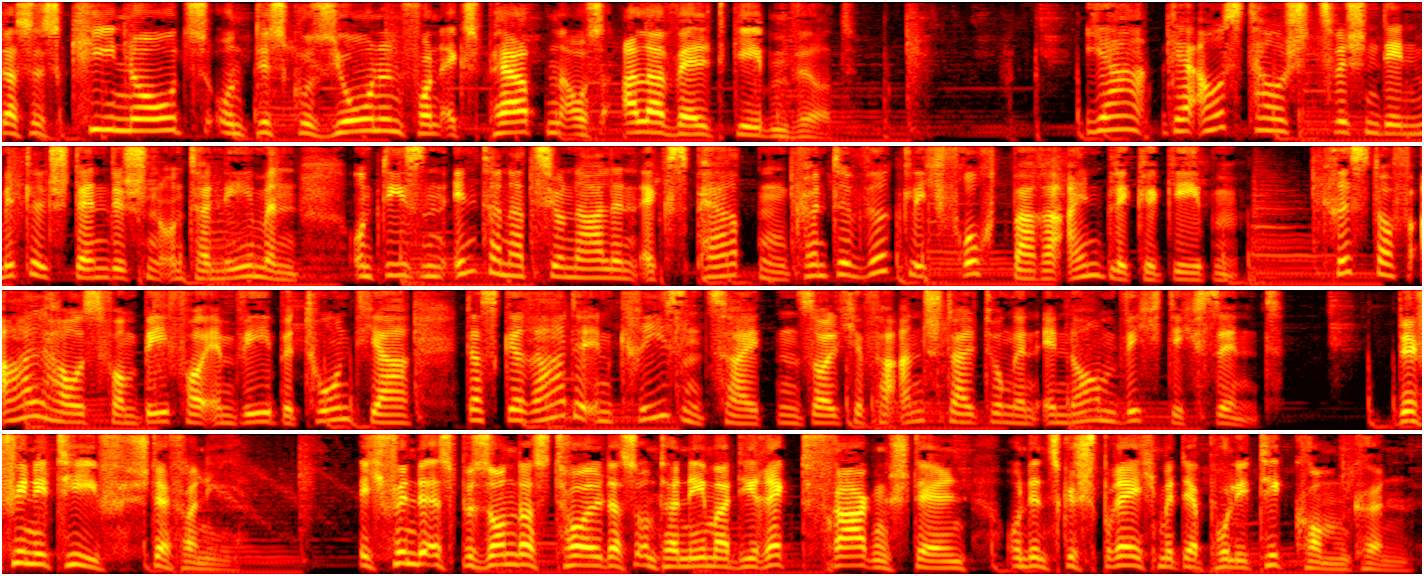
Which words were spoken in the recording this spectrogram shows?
dass es Keynotes und Diskussionen von Experten aus aller Welt geben wird. Ja, der Austausch zwischen den mittelständischen Unternehmen und diesen internationalen Experten könnte wirklich fruchtbare Einblicke geben. Christoph Ahlhaus vom BVMW betont ja, dass gerade in Krisenzeiten solche Veranstaltungen enorm wichtig sind. Definitiv, Stefanie. Ich finde es besonders toll, dass Unternehmer direkt Fragen stellen und ins Gespräch mit der Politik kommen können.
